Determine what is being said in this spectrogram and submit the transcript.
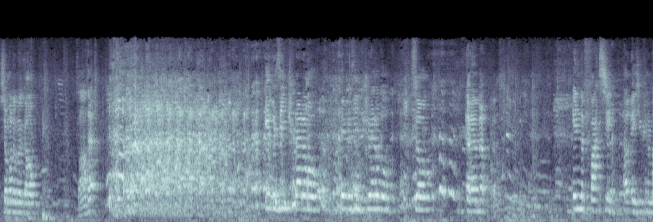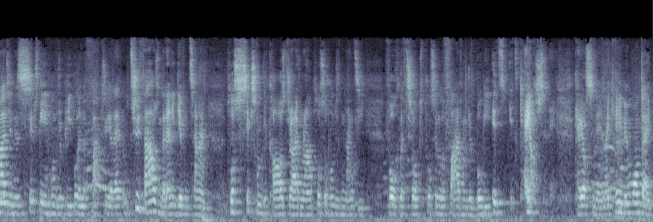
Some of them would go, Father. it was incredible. It was incredible. So, um, in the factory, uh, as you can imagine, there's 1,600 people in the factory, and uh, 2,000 at any given time, plus 600 cars driving around, plus 190 forklift trucks, plus another 500 buggy. It's it's chaos in there, chaos in there. And I came in one day,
